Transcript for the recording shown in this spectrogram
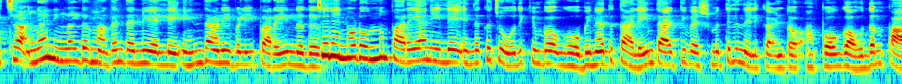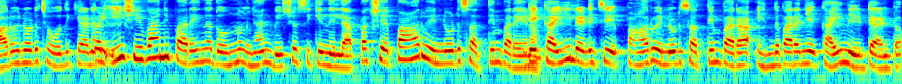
അച്ഛാ ഞാൻ നിങ്ങളുടെ മകൻ തന്നെയല്ലേ. എന്താണ് ഇവൾ ഈ പറയുന്നത്? അച്ഛൻ എന്നോടൊന്നും പറയാനില്ലേ? എന്നൊക്കെ ചോദിക്കുമ്പോൾ ഗോപിനാഥ് തലയും താഴ്ത്തി വിഷമത്തിൽ നിൽക്കാൻ കേട്ടോ. അപ്പോൾ ഗൗതം പാറുവിനോട് ചോദിക്കുകയാണ് ഈ ഈ ശിവാനി പറയുന്നതൊന്നും ഞാൻ വിശ്വസിക്കുന്നില്ല. പക്ഷേ പാറു എന്നോട് സത്യം പറയണം. കയ്യിലടിച്ച് പാറു എന്നോട് സത്യം പറ എന്ന് പറഞ്ഞ് കൈ നീട്ടുകയാണ് കേട്ടോ.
